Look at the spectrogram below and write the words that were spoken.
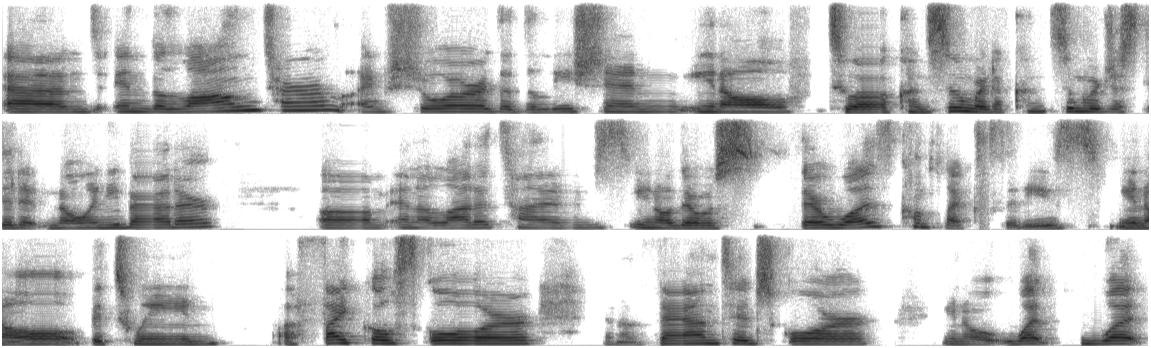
And in the long term, I'm sure the deletion, you know, to a consumer, the consumer just didn't know any better. Um, and a lot of times, you know, there was there was complexities, you know, between a FICO score and a Vantage score, you know what what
